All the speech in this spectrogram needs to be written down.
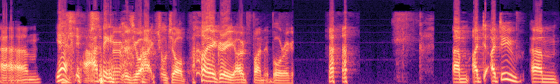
um, yeah, I think If it was your actual job. I agree. I would find it boring. um, I, I do. Um,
